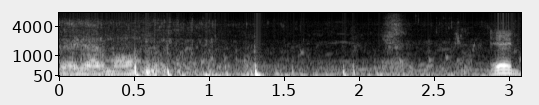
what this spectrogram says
I got them all. Did.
